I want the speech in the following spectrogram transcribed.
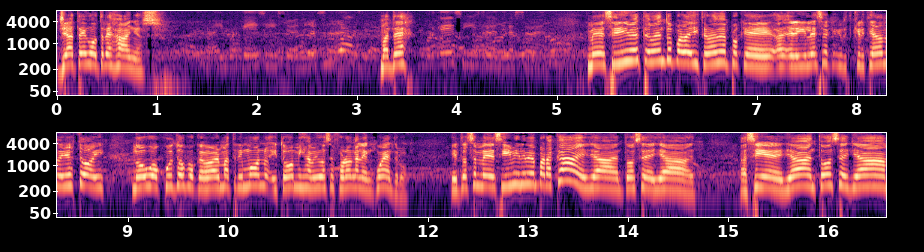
Ya tengo tres años. ¿Y por qué decidiste venir a este evento? ¿Maté? ¿Por qué decidiste venir a este evento? Me decidí en este evento para distraerme porque en la iglesia cri- cristiana donde yo estoy no hubo culto porque va a haber matrimonio y todos mis amigos se fueron al encuentro. Y entonces me decidí venirme para acá y ya, entonces ya, así es, ya, entonces ya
